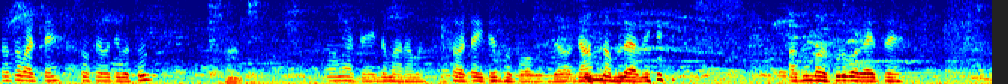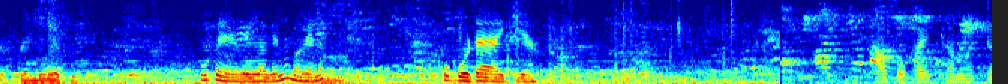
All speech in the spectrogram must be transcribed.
कसं वाटतंय सोफ्यावरती बसून? चांगलं वाटतं एकदम आरामात. असं वाटतं इथेच झोपावं. जाम दमलो आहे आम्ही. अजून भरपूर बघायचं आहे पेंडिंग आहे खूप. खूप आहे वेळ लागेल ना बघायला? खूप मोठा आहे ऐकिया हा सोफा एक छान वाटतं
